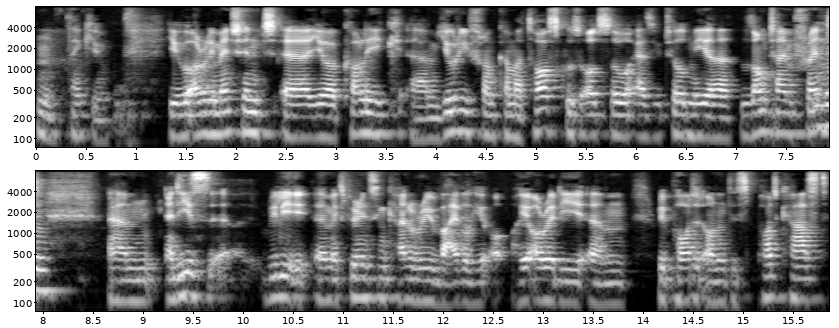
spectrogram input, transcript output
Hmm, thank you. You already mentioned uh, your colleague um, Yuri from Kramatorsk, who's also, as you told me, a longtime friend, mm -hmm. um, and he's uh, really um, experiencing kind of revival. He he already um, reported on this podcast.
